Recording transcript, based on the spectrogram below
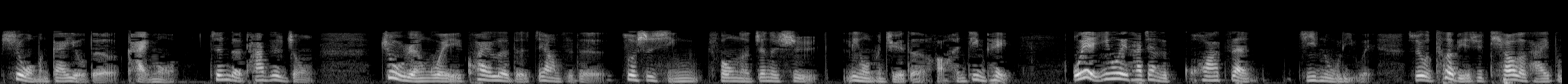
是我们该有的楷模。”真的，他这种助人为快乐的这样子的做事行风呢，真的是令我们觉得好很敬佩。我也因为他这样子夸赞基努李维，所以我特别去挑了他一部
